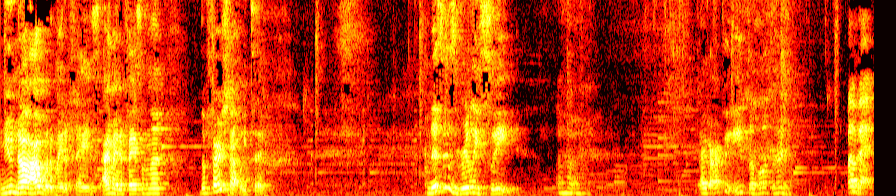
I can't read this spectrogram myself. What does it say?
You know I would have made a face. I made a face on the the first shot we took. This is really sweet. Mm-hmm. Like I could eat the whole thing. Okay.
